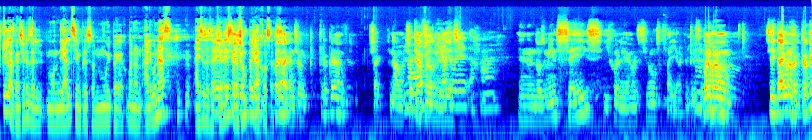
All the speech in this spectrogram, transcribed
Es que las canciones del mundial siempre son muy pegajosas. Bueno, algunas hay sus Eh, excepciones, ese pero yo- son pegajosas. ¿Cuál era la canción? Creo que era... Shak- No, Shakira fue en 2010. fue, ajá. En el 2006, híjole, ahora sí vamos a fallar, qué triste. Mm. Bueno, pero sí, hay buenos creo que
